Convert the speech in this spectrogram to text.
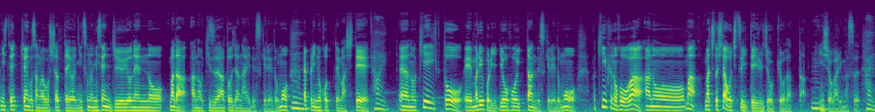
ニチェンコさんがおっしゃったようにその2014年のまだあの傷跡じゃないですけれども、うん、やっぱり残ってまして、はい、あのキエフと、えー、マリウポリ両方行ったんですけれどもキエフの方はあの、まあ、町としては落ち着いている状況だった印象があります。うんはい、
